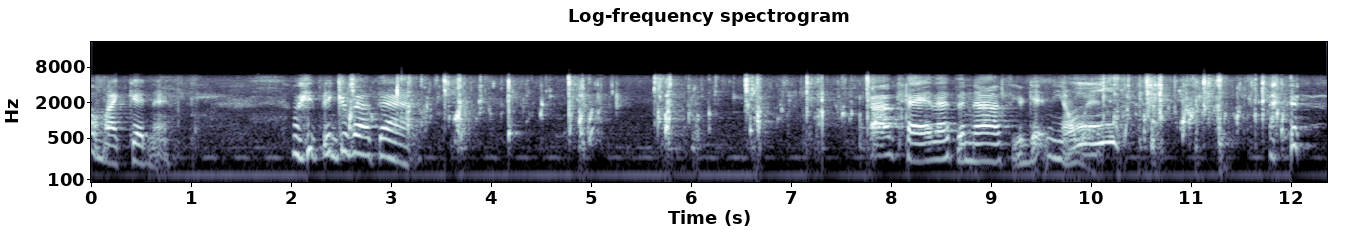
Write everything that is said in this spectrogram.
Oh my goodness. What do you think about that? Okay, that's enough. You're getting me all wet.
